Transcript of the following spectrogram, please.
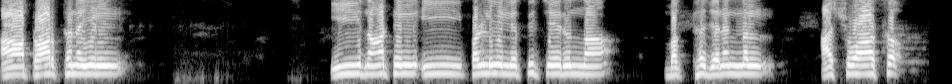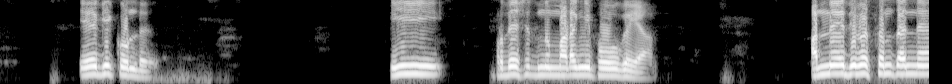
ആ പ്രാർത്ഥനയിൽ ഈ നാട്ടിൽ ഈ പള്ളിയിൽ എത്തിച്ചേരുന്ന ഭക്തജനങ്ങൾ ആശ്വാസ ഏകിക്കൊണ്ട് ഈ പ്രദേശത്ത് നിന്നും മടങ്ങി പോവുകയാണ് അന്നേ ദിവസം തന്നെ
